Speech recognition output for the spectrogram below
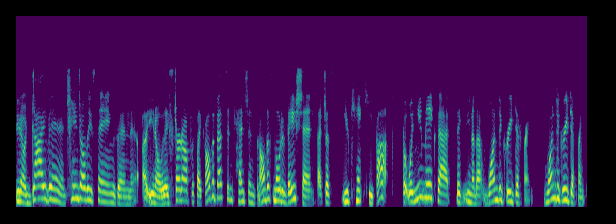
you know dive in and change all these things and uh, you know they start off with like all the best intentions and all this motivation that just you can't keep up. But when you make that you know that 1 degree difference, 1 degree difference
